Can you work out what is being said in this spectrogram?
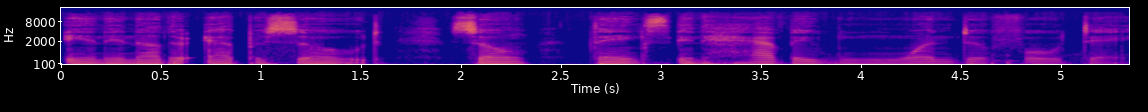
in another episode. So, thanks and have a wonderful day.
